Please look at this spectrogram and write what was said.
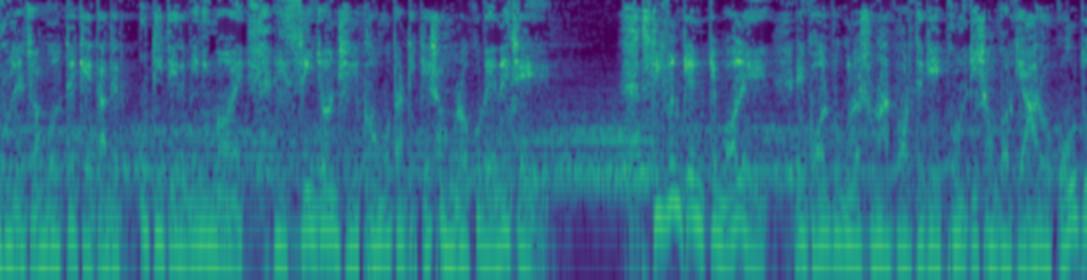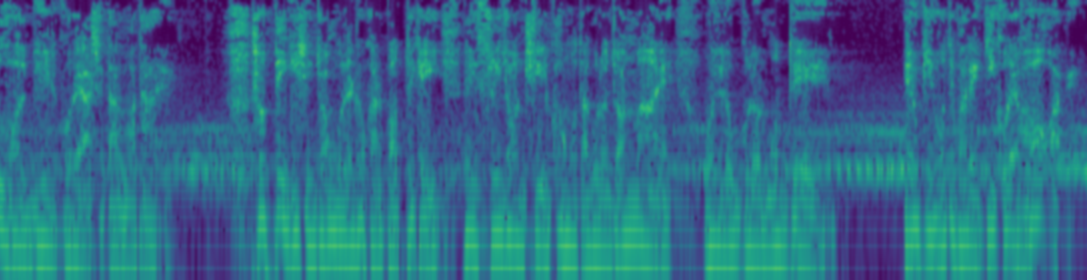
ফুলের জঙ্গল থেকে তাদের অতীতের বিনিময় এই সৃজনশীল ক্ষমতাটিকে সংগ্রহ করে এনেছে? স্টিফেন কেমকে বলে, এই গল্পগুলো শোনার পর থেকে এই ফুলটি সম্পর্কে আরও কৌতূহল ভিড় করে আসে তার মাথায়। সত্যিই কি সেই জঙ্গলে ঢোকার পর থেকেই এই সৃজনশীল ক্ষমতাগুলো জন্মায় ওই লোকগুলোর মধ্যে? এও কি হতে পারে? কি করে হয়?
